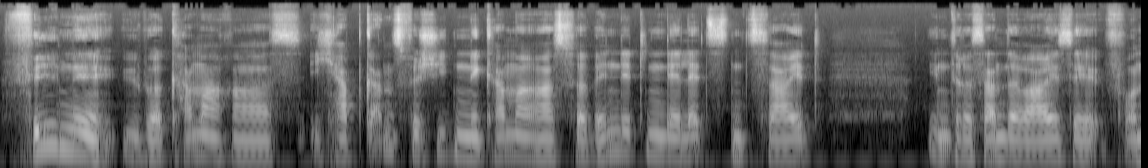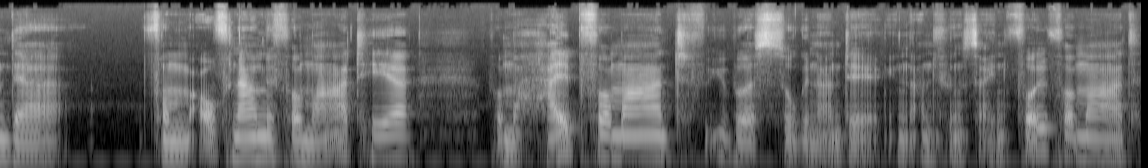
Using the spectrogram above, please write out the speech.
Filme, über Kameras. Ich habe ganz verschiedene Kameras verwendet in der letzten Zeit. Interessanterweise von der, vom Aufnahmeformat her vom Halbformat über das sogenannte in Anführungszeichen Vollformat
